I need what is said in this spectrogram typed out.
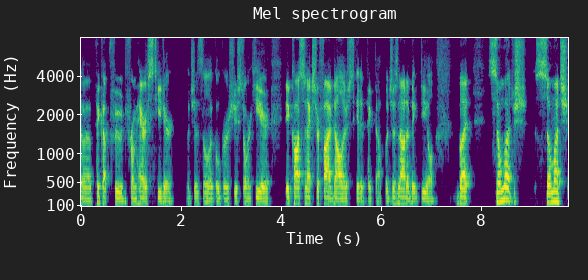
uh, pickup food from Harris Teeter, which is the local grocery store here, it costs an extra five dollars to get it picked up, which is not a big deal. But so much so much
